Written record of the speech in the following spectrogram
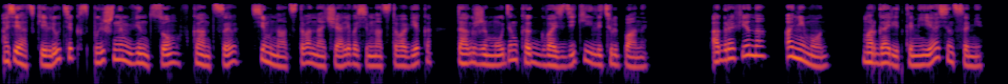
Азиатский лютик с пышным венцом в конце 17-го, начале 18 века, также моден, как гвоздики или тюльпаны. Аграфена – анимон, маргаритками-ясенцами,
